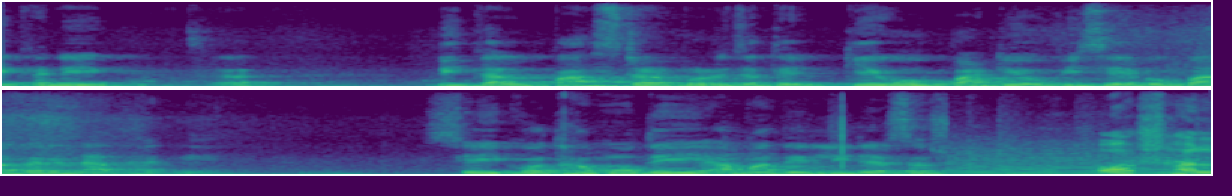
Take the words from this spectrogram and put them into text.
এখানে বিকাল পাঁচটার পরে যাতে কেউ পার্টি অফিসে এবং বাজারে না থাকে। সেই কথা মতেই আমাদের লিডার্স অশাল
